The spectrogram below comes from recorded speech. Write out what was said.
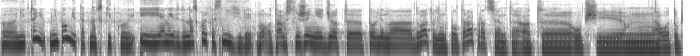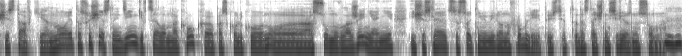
Э, никто не, не помнит так на вскидку? И я имею в виду, насколько снизили? Ну, там снижение идет э, то ли на 2, то ли на полтора процента от, э, общей, от общей ставки. Но это существенные деньги в целом на круг, поскольку ну, а суммы вложения, они исчисляются сотнями миллионов рублей. То есть это достаточно серьезная сумма. Угу.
